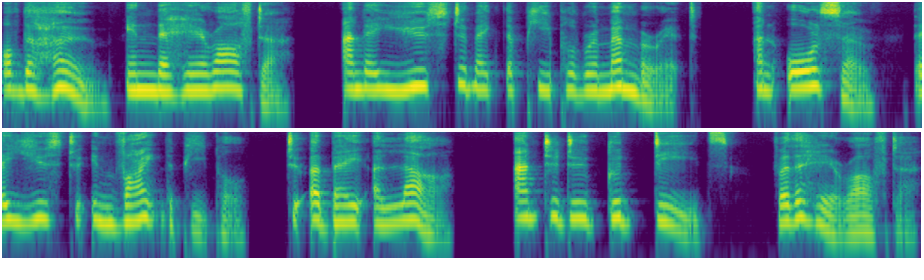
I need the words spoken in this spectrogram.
of the home in the hereafter, and they used to make the people remember it, and also they used to invite the people to obey Allah and to do good deeds for the hereafter.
